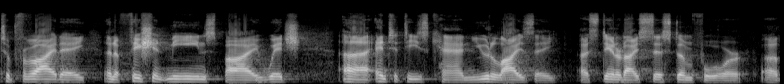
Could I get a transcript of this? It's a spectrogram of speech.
to provide a, an efficient means by which entities can utilize a, a standardized system for uh,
